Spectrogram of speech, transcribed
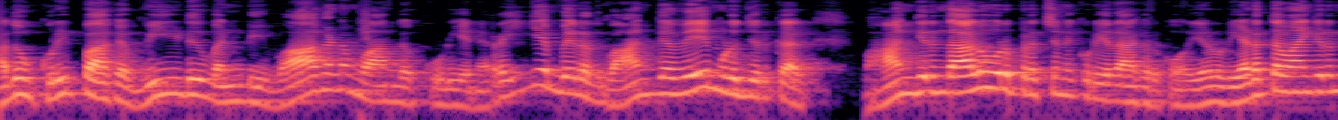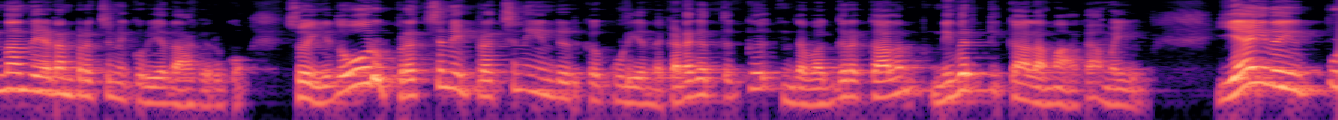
அதுவும் குறிப்பாக வீடு வண்டி வாகனம் வாங்கக்கூடிய நிறைய பேர் அது வாங்கவே முடிஞ்சிருக்காது. வாங்கியிருந்தாலும் ஒரு பிரச்சனைக்குரியதாக இருக்கும். ஒரு இடத்த வாங்கியிருந்தால் அந்த இடம் பிரச்சனைக்குரியதாக இருக்கும். ஸோ ஏதோ ஒரு பிரச்சனை பிரச்சனை என்று இருக்கக்கூடிய அந்த கடகத்துக்கு இந்த வக்ர காலம் நிவர்த்தி காலமாக அமையும். ஏன் இதை இப்போ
